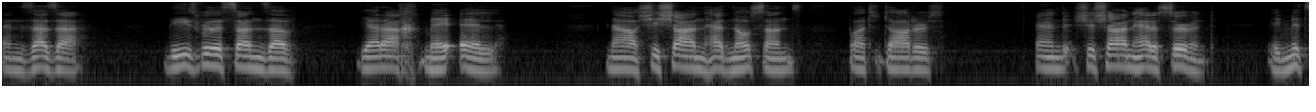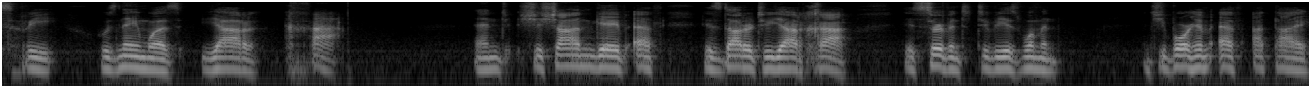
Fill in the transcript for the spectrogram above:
and Zaza. These were the sons of Yerachmeel. Now Shishan had no sons, but daughters. And Shishan had a servant, a Mitzri, whose name was Yarcha. And Shishan gave Eth his daughter to Yarcha, his servant, to be his woman. And she bore him Eth Atai.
